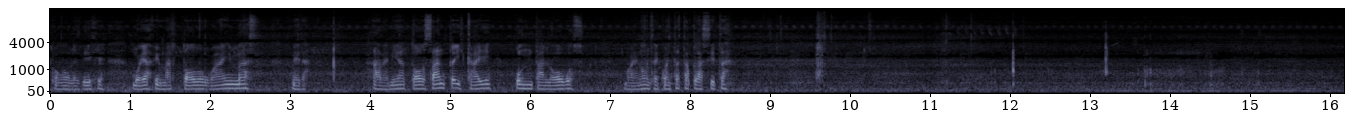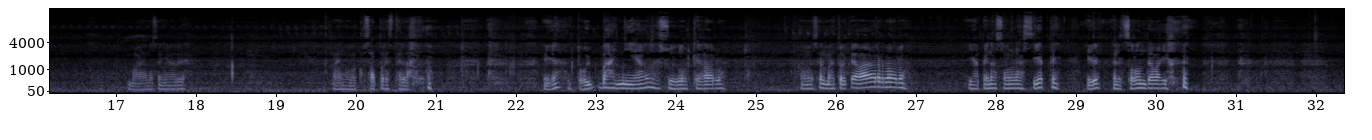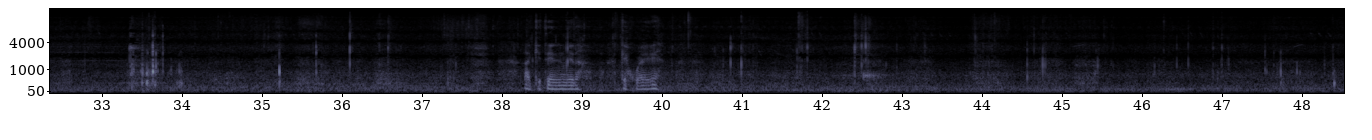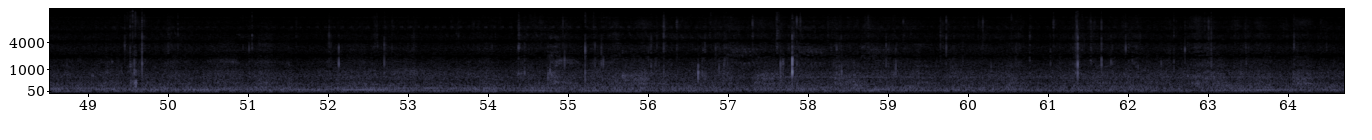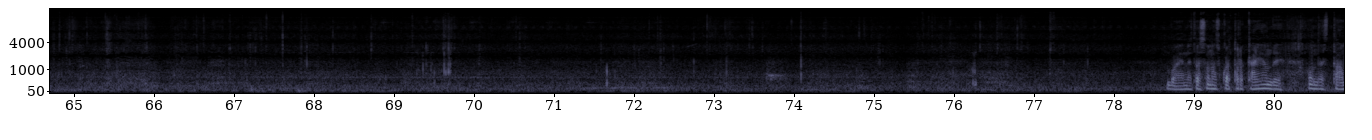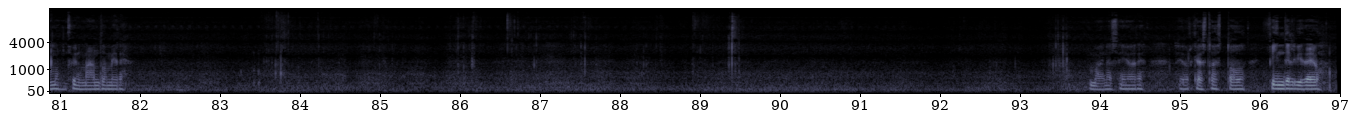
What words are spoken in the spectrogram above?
Como les dije, voy a filmar todo Guaymas. Mira, Avenida Todo Santo y calle Punta Lobos. Bueno, se encuentra esta placita. Bueno, señores. Bueno, vamos a cruzar por este lado. Mira, estoy bañado de sudor, qué bárbaro. Vamos a ser maestro, qué bárbaro. Y apenas son las 7. Mira, el sol donde vaya. Aquí tienen, mira, que juegue. Bueno, estas son las cuatro calles donde, donde estamos filmando, mire. Bueno, señores, yo creo que esto es todo. Fin del video.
